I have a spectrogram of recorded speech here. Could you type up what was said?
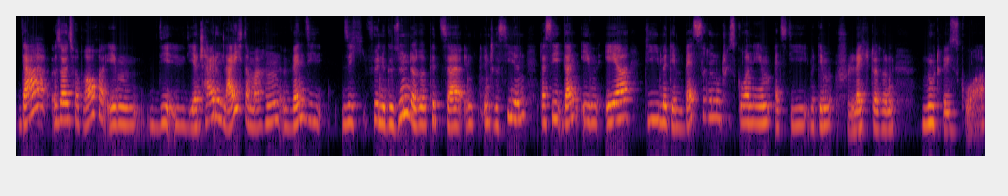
da soll es Verbraucher eben die, die Entscheidung leichter machen, wenn sie sich für eine gesündere Pizza in, interessieren, dass sie dann eben eher die mit dem besseren Nutri-Score nehmen, als die mit dem schlechteren Nutri-Score.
